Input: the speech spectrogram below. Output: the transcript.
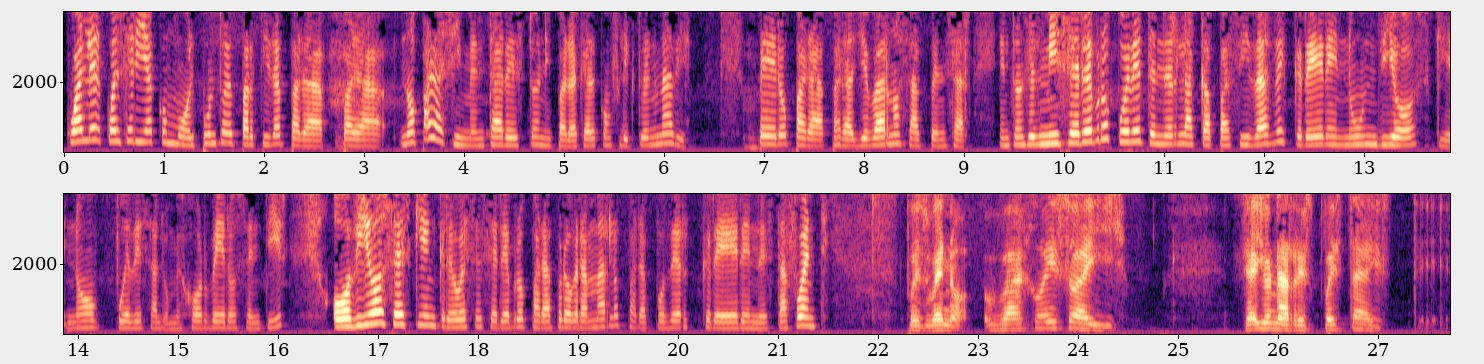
¿cuál, cuál sería como el punto de partida para, para, no para cimentar esto ni para crear conflicto en nadie, pero para, para llevarnos a pensar. Entonces, mi cerebro puede tener la capacidad de creer en un Dios que no puedes a lo mejor ver o sentir, o Dios es quien creó ese cerebro para programarlo para poder creer en esta fuente. Pues bueno, bajo eso hay, si hay una respuesta, este,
